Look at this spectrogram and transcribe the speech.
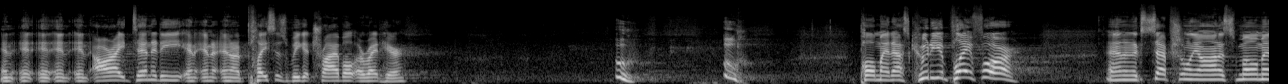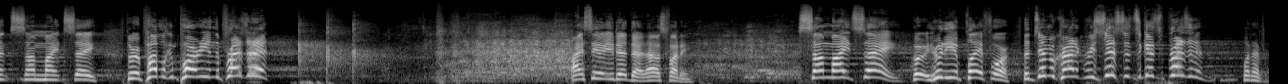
in, in, in, our identity and in, in, our places we get tribal are right here. Ooh, ooh. Paul might ask, Who do you play for? And an exceptionally honest moment, some might say, The Republican Party and the president. I see what you did there. That was funny. Some might say, who, who, do you play for? The Democratic resistance against the president. Whatever.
